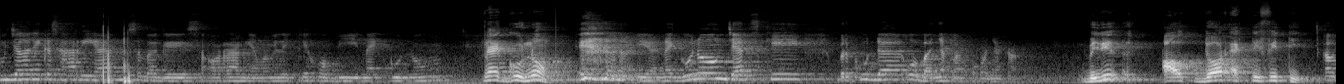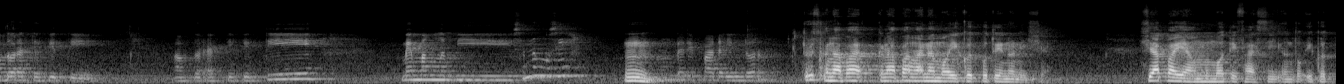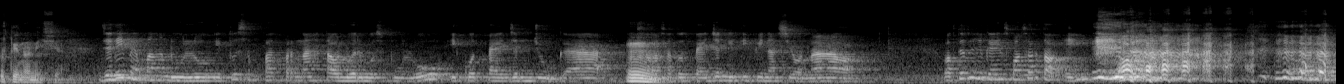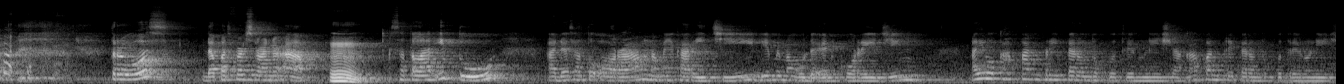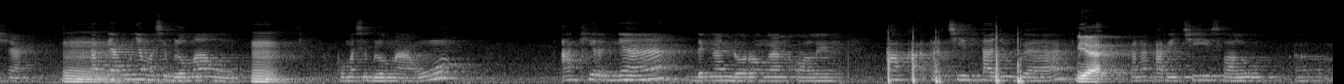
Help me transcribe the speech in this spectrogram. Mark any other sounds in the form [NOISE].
menjalani keseharian sebagai seorang yang memiliki hobi naik gunung, Naik gunung. [LAUGHS] iya naik gunung, jet ski, berkuda, oh banyak lah pokoknya kak. Jadi outdoor activity. Outdoor activity, outdoor activity memang lebih seneng sih Hmm. daripada indoor. Terus kenapa kenapa Ngana mau ikut Putri Indonesia? Siapa yang memotivasi untuk ikut Putri Indonesia? Jadi memang dulu itu sempat pernah tahun 2010 ikut pageant juga, Hmm. salah satu pageant di TV nasional. Waktu itu juga yang sponsor Talking. Oh. [LAUGHS] Terus dapat first runner up. Hmm. Setelah itu ada satu orang namanya Karici, dia memang udah encouraging, ayo kapan prepare untuk Putri Indonesia, kapan prepare untuk Putri Indonesia. Hmm. Tapi akunya masih belum mau. Hmm. Aku masih belum mau. Akhirnya dengan dorongan oleh kakak tercinta juga, Ya. karena Karici selalu eh,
